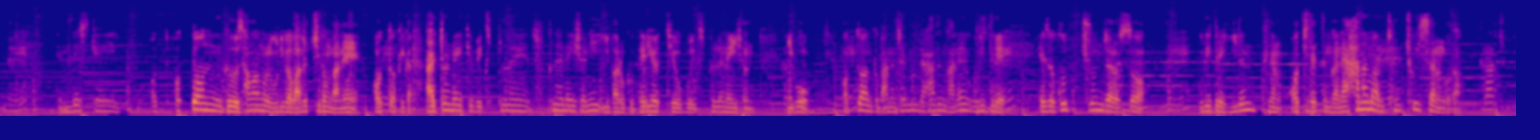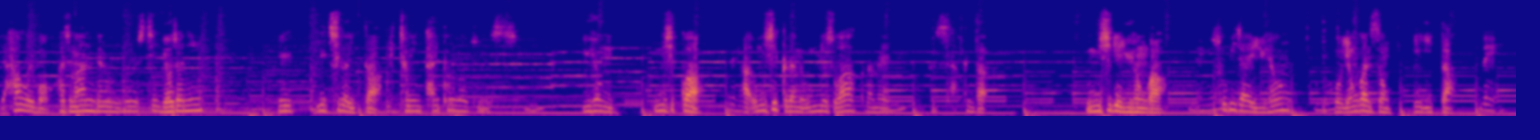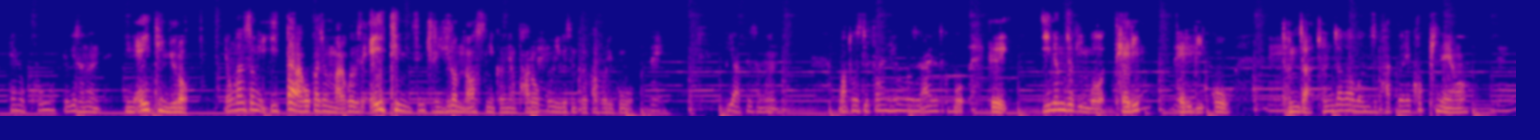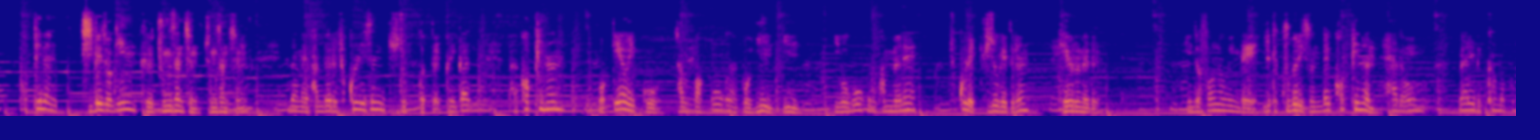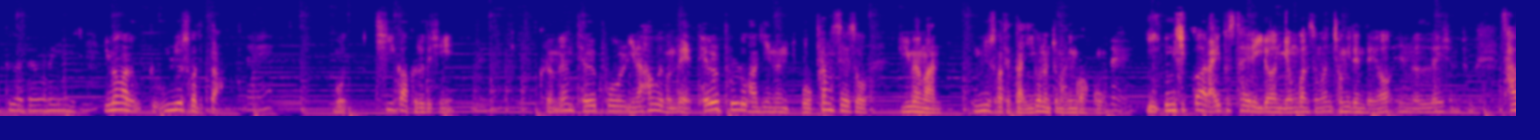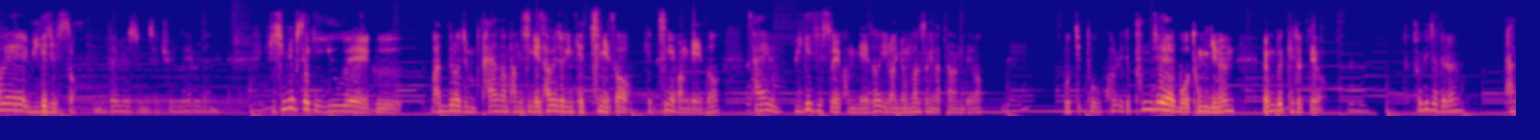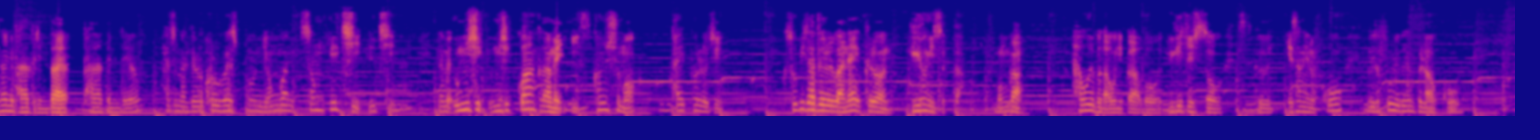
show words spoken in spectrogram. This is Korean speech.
네. In this case, 어, 떤그 상황을 우리가 마주치던 간에 어떤 그러니까 alternative explanation이 이 바로 그 variety of explanation이고 네. 어떠한 그 많은 설명을 하든 간에 우리들의 네. 해서 good 추론자로서 네. 우리들의 일은 그냥 어찌 됐든 간에 하나만 네. 참 choice하는 거다. 그렇죠. However, 하지만 there were still 여전히 일, 일치가 있다. Between typologies. 유형 음식과 네. 아 음식 그다음에 음료수와 그다음에 사- 그러니까 음식의 유형과 네. 소비자의 유형 뭐 연관성이 있다. 네. 해놓고 여기서는 in 18 유럽 연관성이 있다라고까지만 말하고 여기서 18 century 유럽 나왔으니까 그냥 바로 네. 폴 리그센트로 가버리고 네. B 앞에서는 what was defined here was either 뭐그 이념적인 뭐 대립? 대립이 있고 네. 전자 전자가 뭔지 봤더니 커피네요. 네. 커피는 지배적인 그 중산층 중산층. 그 다음에 반대로 초콜릿은 귀족 것들. 그러니까 커피는 뭐 깨어 있고 자극받고 그다음 뭐일 일. 이거고 그다음 반면에 초콜릿 귀족 애들은 게으른 애들 in the following day 이렇게 구별이 있었는데 커피는 had already become a popular beverage. 유명한 그 음료수가 됐다. 네. tea가 그러듯이. 그러면 therefore이나 however인데 therefore로 가기에는 뭐 프랑스에서 유명한 음료수가 됐다. 이거는 좀 아닌 것 같고. 네. 이 음식과 라이프 스타일의 이런 연관성은 정의된대요. In relation to 사회 위계 질서. In various later than. 16세기 이후에 그 만들어진 다양한 방식의 사회적인 계층에서 계층의 관계에서 사회 위계 질서의 관계에서 이런 연관성이 나타난대요. 네. motive, quality, 품질의 뭐 동기는 명백해졌대요. 음. 소비자들은 당연히 받아들인다, 받아들인대요. 하지만 there correspond 연관성 일치, 일치. 그다음에 음식, 음식과 그다음에 이 consumer, typology. 소비자들 간의 그런 유형이 있었다. 뭔가 however 나오니까 뭐 위계질서 그 예상해놓고 여기서 for example 나왔고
